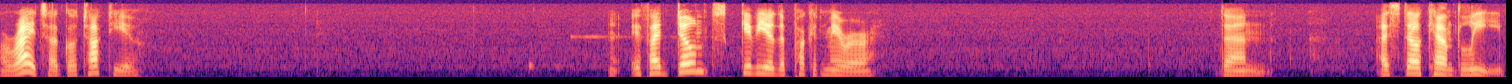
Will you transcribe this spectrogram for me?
Alright, I'll go talk to you. If I don't give you the pocket mirror, then I still can't leave.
